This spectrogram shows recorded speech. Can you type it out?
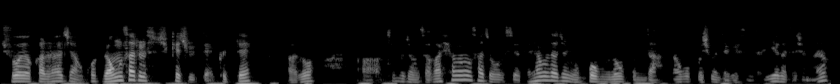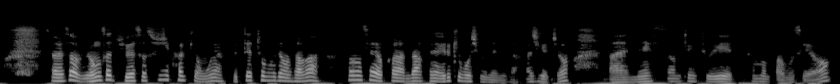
주어 역할을 하지 않고 명사를 수식해 줄 때 그때 바로 어, 투부정사가 형용사적으로 쓰였다. 형용사적 용법으로 본다. 라고 보시면 되겠습니다. 이해가 되셨나요? 자, 그래서 명사 뒤에서 수식할 경우에 그때 투부정사가 형용사 역할을 한다. 그냥 이렇게 보시면 됩니다. 아시겠죠? I need something to eat. 한번 봐보세요.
